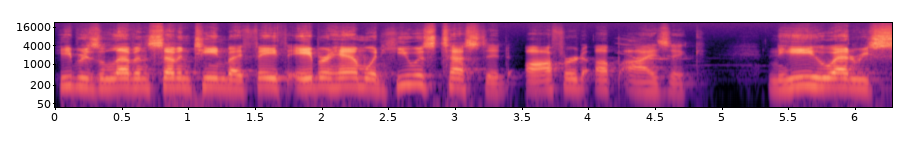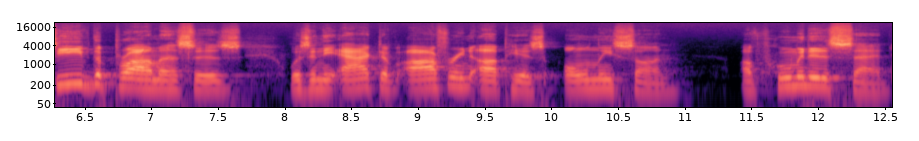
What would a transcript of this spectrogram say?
Hebrews 11, 17, by faith, Abraham, when he was tested, offered up Isaac. And he who had received the promises was in the act of offering up his only son, of whom it is said,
